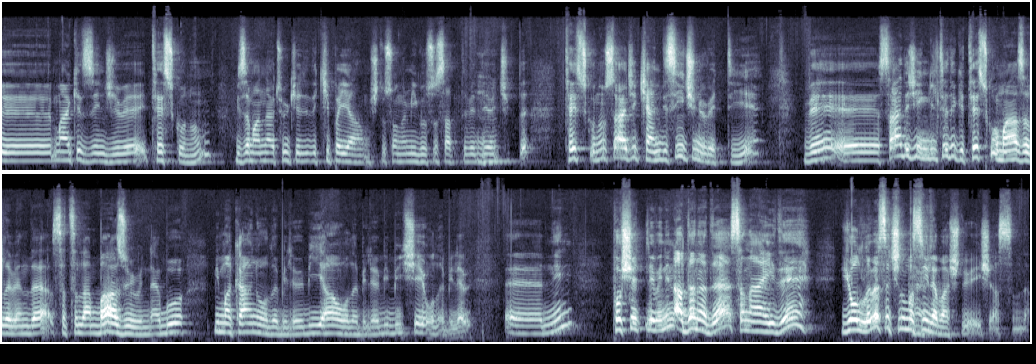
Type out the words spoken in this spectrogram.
e, market zinciri Tesco'nun bir zamanlar Türkiye'de de Kipa'yı almıştı. Sonra Migros'u sattı ve diğeri çıktı. Tesco'nun sadece kendisi için ürettiği ve e, sadece İngiltere'deki Tesco mağazalarında satılan bazı ürünler bu bir makarna olabilir, bir yağ olabilir, bir, bir şey olabilir. e, nin poşetlerinin Adana'da sanayide yollara saçılmasıyla başlıyor iş aslında.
